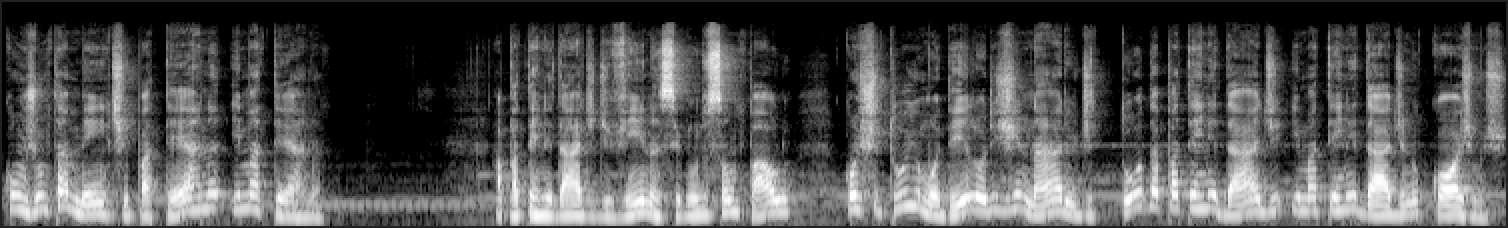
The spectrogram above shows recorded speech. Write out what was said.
conjuntamente paterna e materna. A paternidade divina, segundo São Paulo, constitui o modelo originário de toda a paternidade e maternidade no cosmos.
